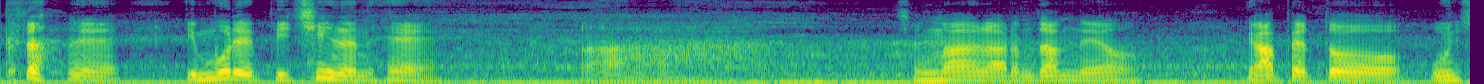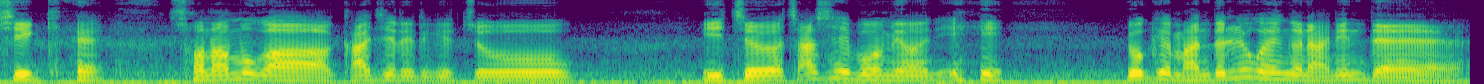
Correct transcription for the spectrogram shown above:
그 다음에 이 물에 비치는 해, 아 정말 아름답네요. 이 앞에 또 운치 있게 소나무가 가지를 이렇게 쭉 이 저 자세히 보면 이 이렇게 만들려고 한 건 아닌데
